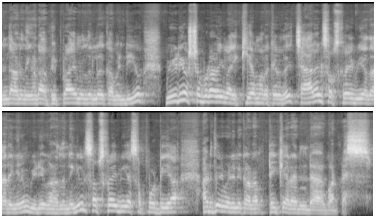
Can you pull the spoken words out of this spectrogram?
എന്താണ് നിങ്ങളുടെ അഭിപ്രായം എന്നുള്ളത് കമന്റ് ചെയ്യൂ. വീഡിയോ ഇഷ്ടപ്പെടുകയാണെങ്കിൽ ലൈക്ക് ചെയ്യാൻ മറക്കരുത്. ചാനൽ സബ്സ്ക്രൈബ് ചെയ്യാതെ ആരെങ്കിലും വീഡിയോ കാണുന്നുണ്ടെങ്കിൽ സബ്സ്ക്രൈബ് ചെയ്യുക സപ്പോർട്ട് ചെയ്യുക. അടുത്തൊരു വീഡിയോയിൽ കാണാം. Take care and God bless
